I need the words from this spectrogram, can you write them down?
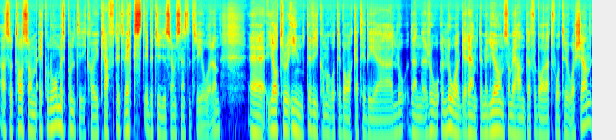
Alltså ta som ekonomisk politik har ju kraftigt växt i betydelse de senaste tre åren. Eh, jag tror inte vi kommer gå tillbaka till det, den lågräntemiljön som vi hade för bara två, tre år sedan.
